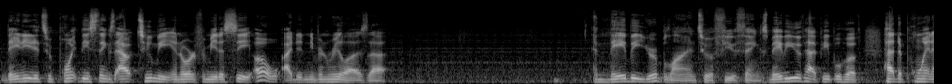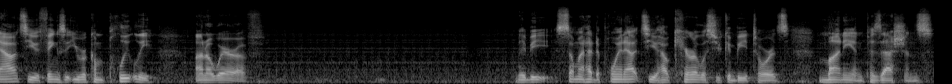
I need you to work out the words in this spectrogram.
They needed to point these things out to me in order for me to see, oh, I didn't even realize that. And maybe you're blind to a few things. Maybe you've had people who have had to point out to you things that you were completely unaware of. Maybe someone had to point out to you how careless you can be towards money and possessions.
